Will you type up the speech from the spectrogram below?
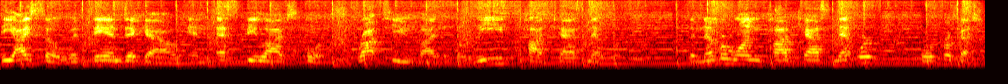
The ISO with Dan Dickau and SB Live Sports, brought to you by the Bleav Podcast Network, the number one podcast network for professionals.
